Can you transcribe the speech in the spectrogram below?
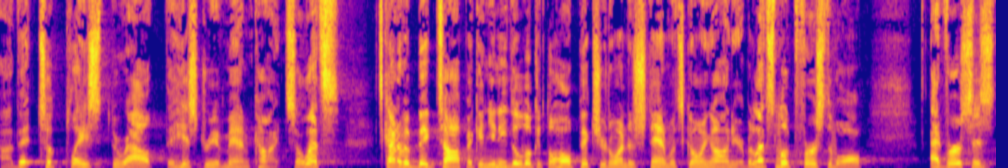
uh, that took place throughout the history of mankind. So let's, it's kind of a big topic, and you need to look at the whole picture to understand what's going on here. But let's look first of all at verses,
